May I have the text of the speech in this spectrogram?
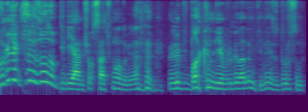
Bakacaksınız oğlum. Gibi yani çok saçma oldu biraz. Böyle bir bakın diye vurguladım ki neyse dursun.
